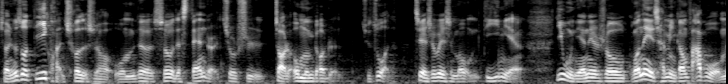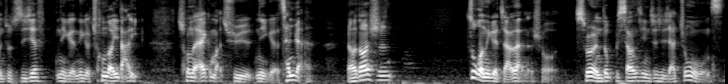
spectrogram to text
小牛做第一款车的时候，我们的所有的 standard 就是照着欧盟标准去做的。这也是为什么我们第一年，一五年那个时候，国内产品刚发布，我们就直接那个那个冲到意大利，冲到 EICMA 去那个参展。然后当时做那个展览的时候，所有人都不相信这是一家中国公司。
